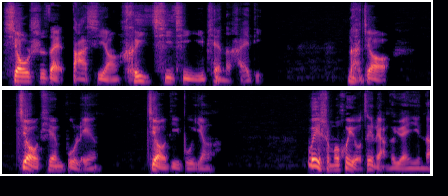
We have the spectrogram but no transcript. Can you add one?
消失在大西洋黑漆漆一片的海底，那叫。叫天不灵，叫地不应。为什么会有这两个原因呢？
